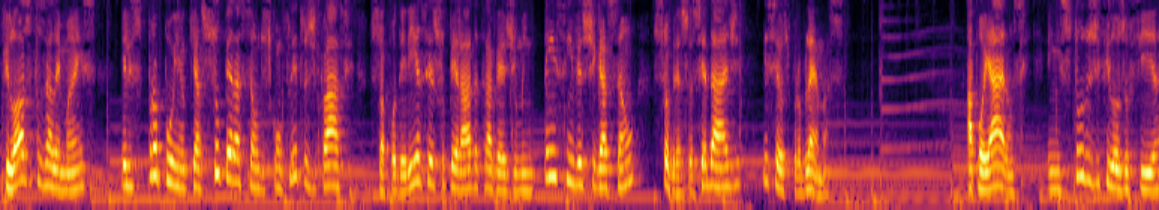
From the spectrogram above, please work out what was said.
filósofos alemães, eles propunham que a superação dos conflitos de classe só poderia ser superada através de uma intensa investigação sobre a sociedade e seus problemas. Apoiaram-se em estudos de filosofia,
